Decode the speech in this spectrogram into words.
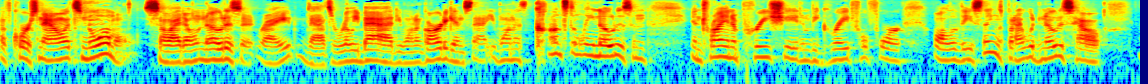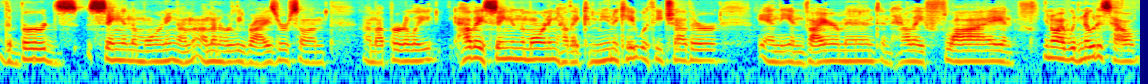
of course now it's normal, so I don't notice it, right? That's really bad. You want to guard against that. You want to constantly notice and, and try and appreciate and be grateful for all of these things. But I would notice how the birds sing in the morning. I'm, I'm an early riser, so I'm, I'm up early. How they sing in the morning, how they communicate with each other, and the environment and how they fly. And, you know, I would notice how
